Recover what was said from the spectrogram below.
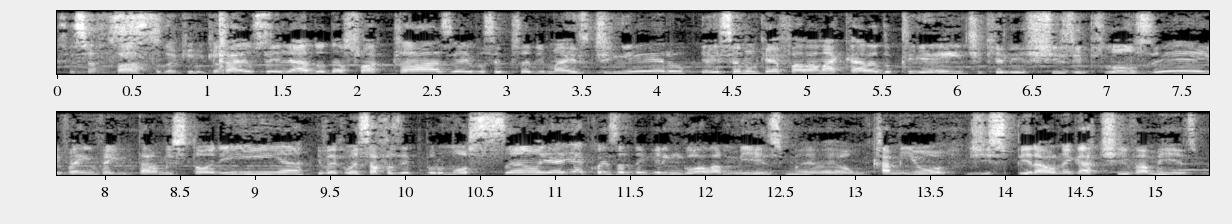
Você se afasta daquilo que é cai o telhado da sua casa e aí você precisa de mais dinheiro e aí você não quer falar na cara do cliente que ele XYZ e vai inventar uma historinha e vai começar a fazer promoção, e aí a coisa degringola mesmo. É, é um caminho de espiral negativa mesmo.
